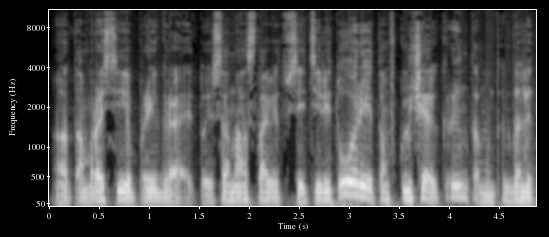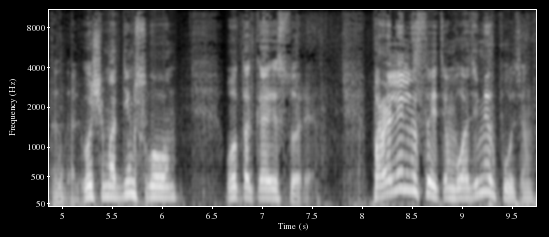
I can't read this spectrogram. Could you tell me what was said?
а, там Россия проиграет. То есть она оставит все территории, там, включая Крым, там, и так далее, и так далее. В общем, одним словом, вот такая история. Параллельно с этим Владимир Путин,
